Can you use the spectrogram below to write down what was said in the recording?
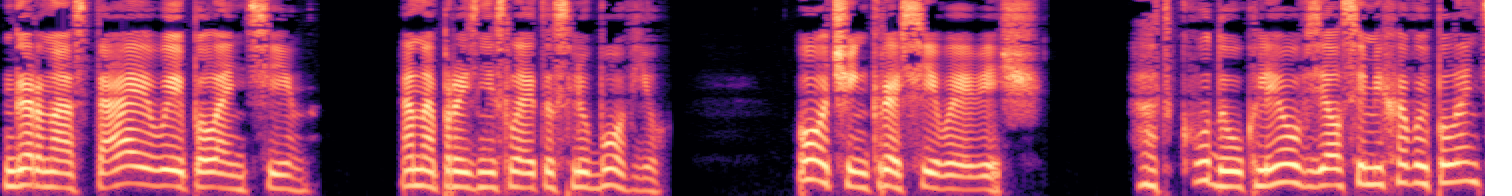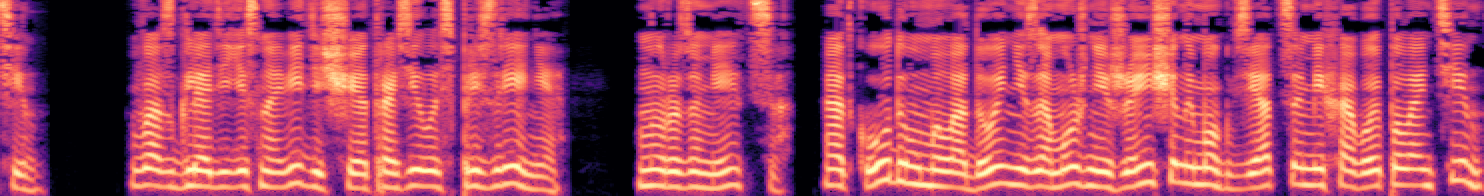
Горностаевый палантин. Она произнесла это с любовью. Очень красивая вещь. Откуда у Клео взялся меховой палантин? Во взгляде ясновидящей отразилось презрение. Ну, разумеется, откуда у молодой незамужней женщины мог взяться меховой палантин?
